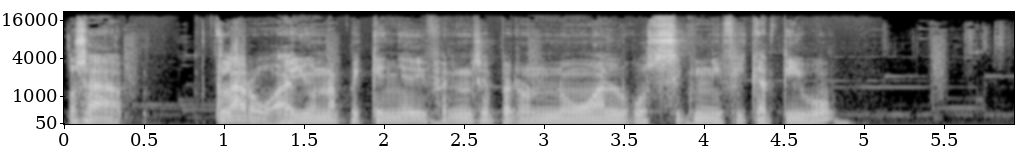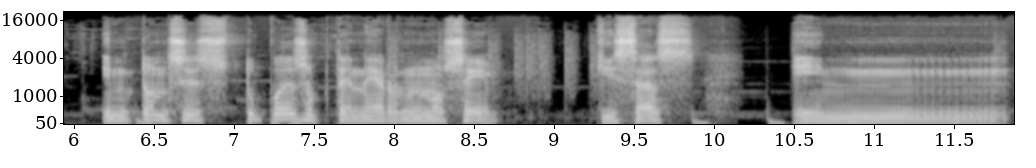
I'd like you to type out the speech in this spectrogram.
O sea, claro, hay una pequeña diferencia, pero no algo significativo. Entonces tú puedes obtener, no sé, quizás en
